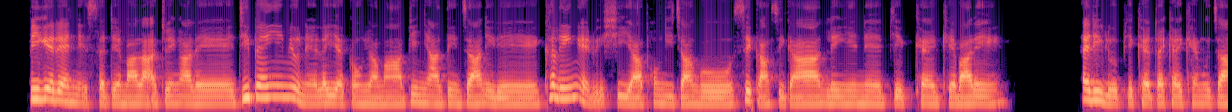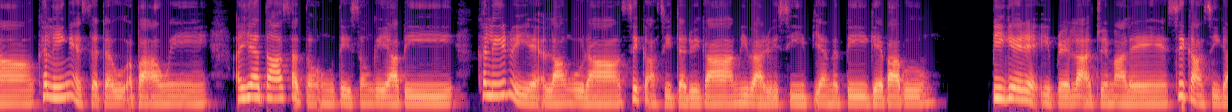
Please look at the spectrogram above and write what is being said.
။ပြီးခဲ့တဲ့နှစ်စက်တင်ဘာလအတွင်းကလည်းဒီပဲရင်မြို့နယ်လက်ရက်ကုန်းရွာမှာပညာသင်ကြားနေတဲ့ကလေးငယ်တွေရှိရာဘုံကြီးကျောင်းကိုစစ်ကောင်စီကလေရင်နဲ့ပစ်ခတ်ခဲ့ပါတယ်။ အဲ့ဒီလိုပြစ်ခတ်တိုက်ခိုက်ခဲ့မှုကြောင့်ကလေးငယ်12ဦးအပါအဝင်အရက်သား73ဦးသေဆုံးခဲ့ရပြီးကလေးတွေရဲ့အလောင်းကိုတော့စစ်ကောင်စီတပ်တွေကမိဘတွေစီပြန်မပေးခဲ့ပါဘူး။ပြီးခဲ့တဲ့ဧပြီလအတွင်းမှာလည်းစစ်ကောင်စီက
